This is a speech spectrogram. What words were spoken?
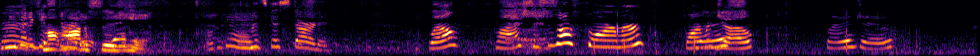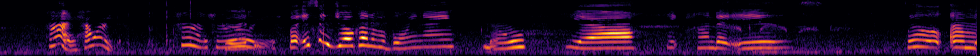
we better It's get not my decision. Okay. Let's get started. Well, Flash, this is our farmer, Farmer Yes. Joe. Farmer Joe. Hi, how are you? Hi, how Good. are you? But isn't Joe kind of a boy name? No. Yeah, it kind of is. Well, um,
